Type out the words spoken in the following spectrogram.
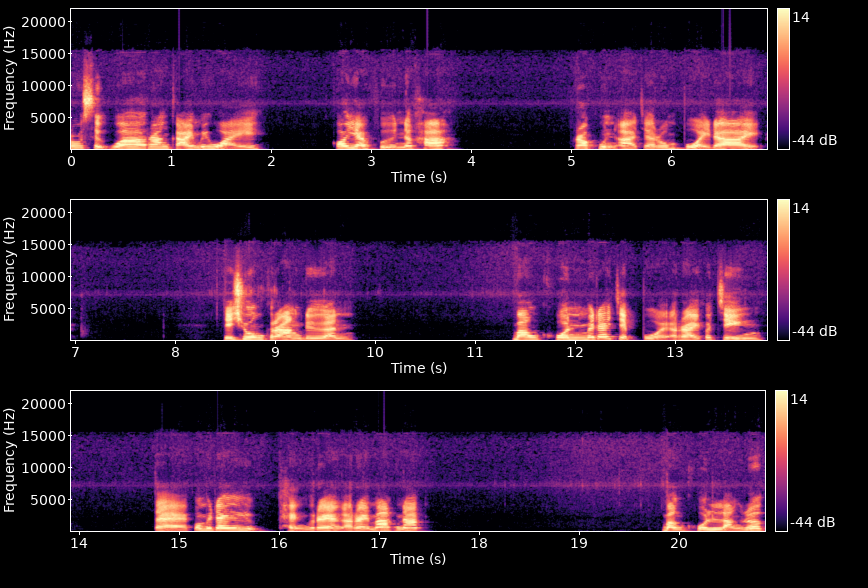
รู้สึกว่าร่างกายไม่ไหว ก็อย่าฝืนนะคะ เพราะคุณอาจจะล้มป่วยได้ ในช่วงกลางเดือน บางคนไม่ได้เจ็บป่วยอะไรก็จริง แต่ก็ไม่ได้แข็งแรงอะไรมากนัก บางคนหลังเลิก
